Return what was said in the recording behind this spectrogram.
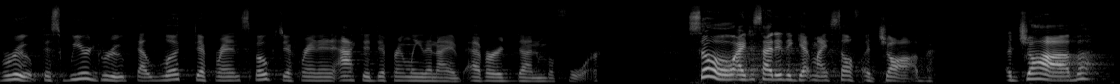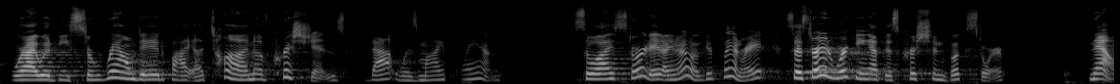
group, this weird group that looked different, spoke different, and acted differently than I had ever done before. So I decided to get myself a job, a job where I would be surrounded by a ton of Christians. That was my plan. So I started, I know, good plan, right? So I started working at this Christian bookstore. Now,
